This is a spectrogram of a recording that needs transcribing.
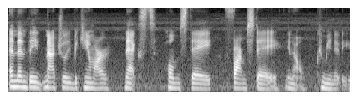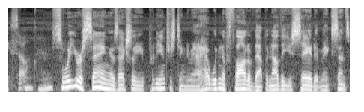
And then they naturally became our next homestay farm stay you know community so So what you were saying is actually pretty interesting to me. I wouldn't have thought of that, but now that you say it, it makes sense.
